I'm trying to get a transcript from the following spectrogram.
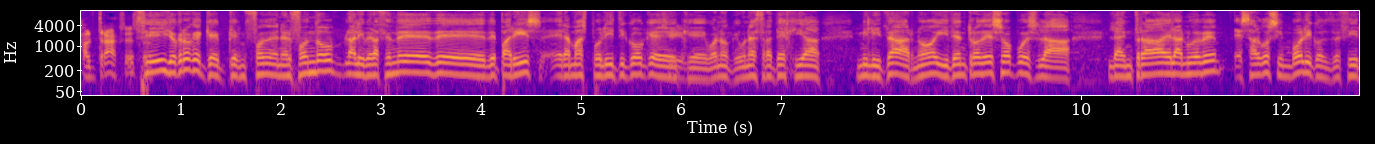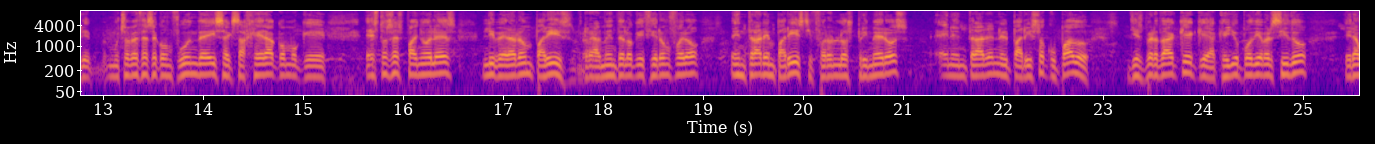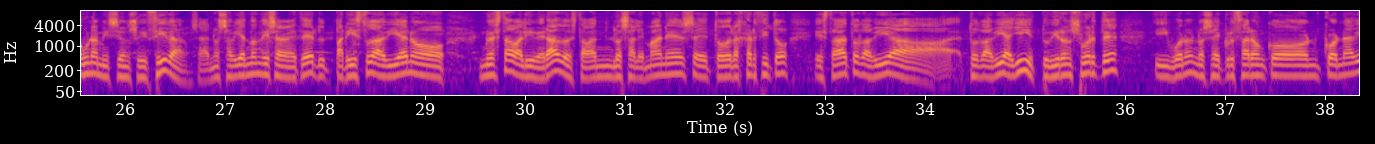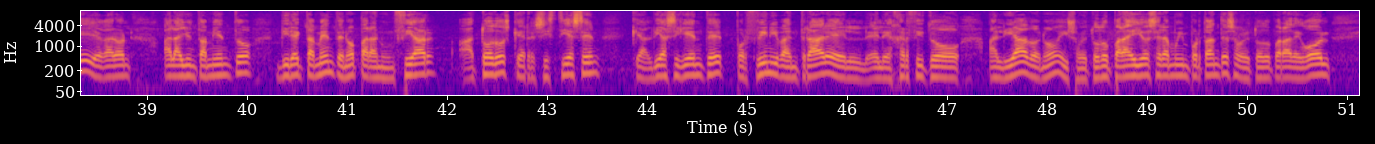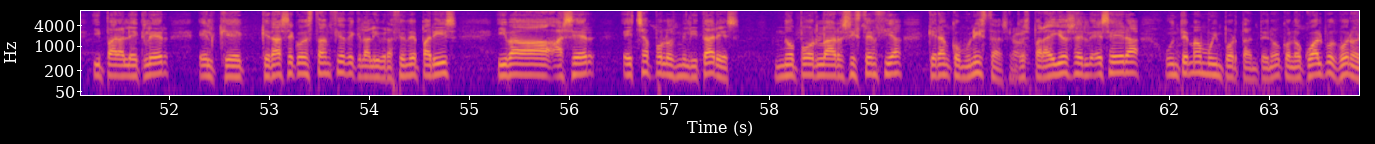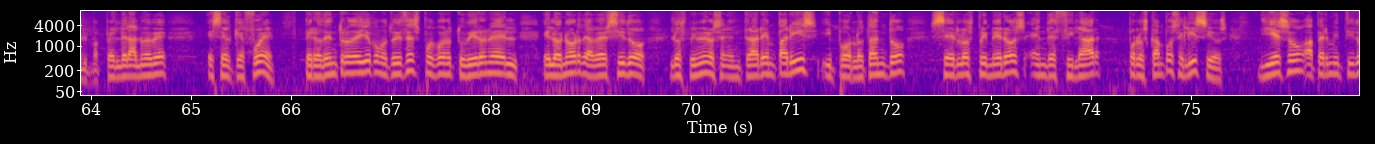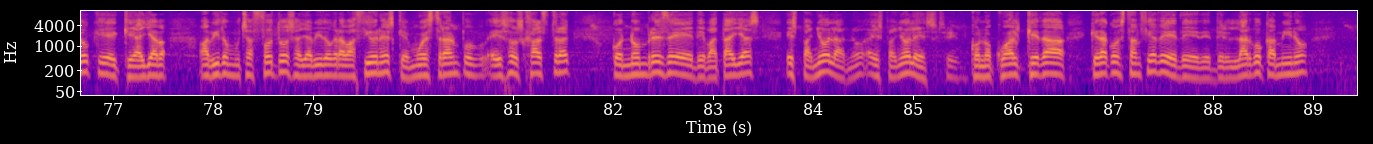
half tracks. Sí, yo creo que, que- que en, el fondo la liberación de, de- de París era más político que, Sí. que, bueno que una estrategia militar, ¿no? Y dentro de eso, pues la, la entrada de la 9 es algo simbólico, es decir, muchas veces se confunde y se exagera como que estos españoles liberaron París. Realmente lo que hicieron fueron entrar en París y fueron los primeros en entrar en el París ocupado. Y es verdad que, que aquello podía haber sido era una misión suicida, o sea, no sabían dónde se iba a meter. París todavía no, no estaba liberado, estaban los alemanes, eh, todo el ejército estaba todavía, todavía allí. Tuvieron suerte y bueno, no se cruzaron con, con nadie, llegaron al ayuntamiento directamente, ¿no? Para anunciar a todos que resistiesen, que al día siguiente por fin iba a entrar el, el ejército aliado, ¿no? Y sobre todo para ellos era muy importante, sobre todo para De Gaulle y para Leclerc, el que quedase constancia de que la liberación de París iba a ser hecha por los militares no por la resistencia, que eran comunistas. Entonces, para ellos ese era un tema muy importante, ¿no? Con lo cual, pues bueno, el papel de la 9 es el que fue. Pero dentro de ello, como tú dices, pues bueno, tuvieron el, el honor de haber sido los primeros en entrar en París y por lo tanto ser los primeros en desfilar por los campos elíseos. Y eso ha permitido que, haya habido muchas fotos, haya habido grabaciones que muestran pues, esos half-track con nombres de, batallas españolas, ¿no? españoles. Con lo cual queda, queda constancia de, del largo camino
